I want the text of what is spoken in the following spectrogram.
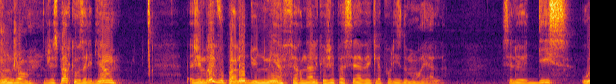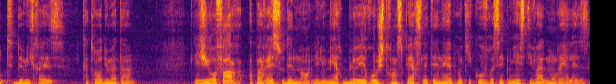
Bonjour jeunes gens, j'espère que vous allez bien. J'aimerais vous parler d'une nuit infernale que j'ai passée avec la police de Montréal. C'est le 10 août 2013, 4 heures du matin. Les gyrophares apparaissent soudainement, les lumières bleues et rouges transpercent les ténèbres qui couvrent cette nuit estivale montréalaise.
